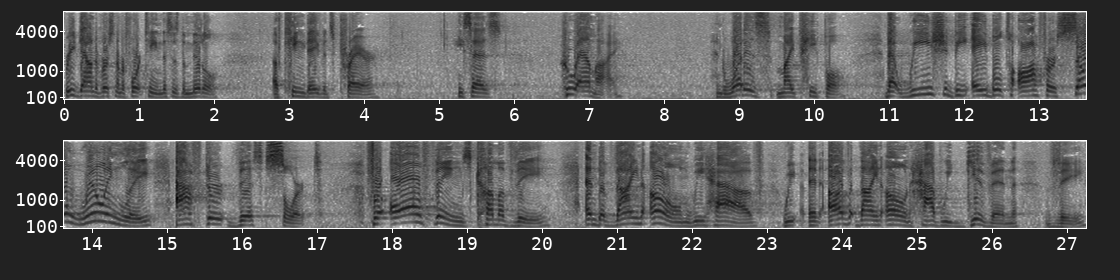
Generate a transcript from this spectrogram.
Read down to verse number 14. This is the middle of King David's prayer. He says, Who am I? And what is my people? that we should be able to offer so willingly after this sort. For all things come of thee, and of thine own we have, we, and of thine own have we given thee.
